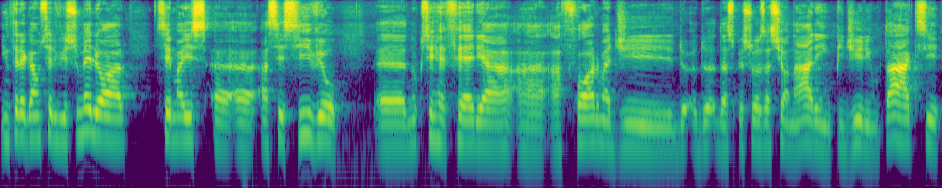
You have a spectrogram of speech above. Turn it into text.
entregar um serviço melhor, ser mais ah, ah, acessível eh, no que se refere à, forma de, das pessoas acionarem, pedirem um táxi,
